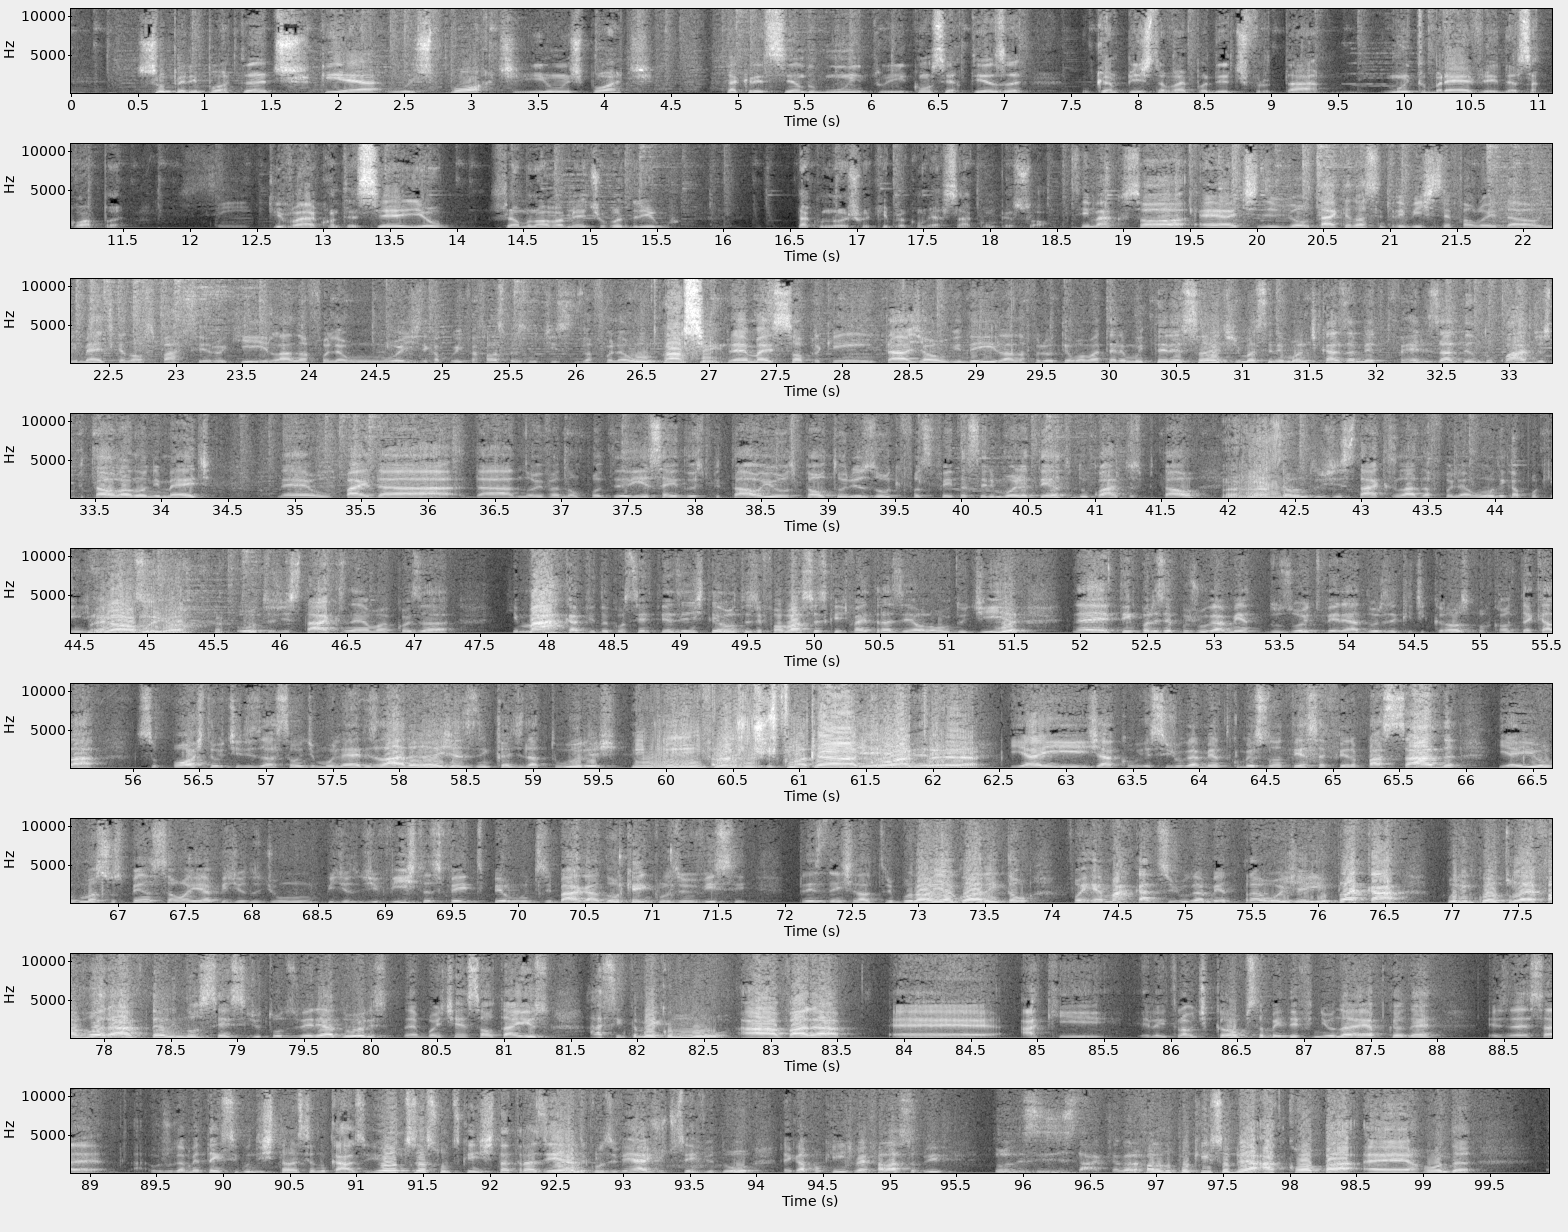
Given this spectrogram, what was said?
super importante, que é o esporte. E um esporte está crescendo muito e com certeza o campista vai poder desfrutar muito breve aí dessa Copa que vai acontecer. E eu chamo novamente o Rodrigo, está conosco aqui para conversar com o pessoal. Sim, Marcos, só é, antes de voltar aqui a nossa entrevista, você falou aí da Unimed, que é nosso parceiro aqui, lá na Folha 1 hoje, daqui a pouco a gente vai falar sobre as notícias da Folha 1. Ah, sim. né? Mas só para quem tá já ouvindo aí, lá na Folha 1 tem uma matéria muito interessante de uma cerimônia de casamento que foi realizada dentro do quarto de hospital lá no Unimed. Né, o pai da, da noiva não poderia sair do hospital e o hospital autorizou que fosse feita a cerimônia dentro do quarto do hospital. E esse é um dos destaques lá da Folha 1. Daqui a pouquinho a gente Legal, vai legal. outros destaques, né? Uma coisa que marca a vida com certeza. E a gente tem outras informações que a gente vai trazer ao longo do dia. Né? Tem, por exemplo, o julgamento dos oito vereadores aqui de Campos por causa daquela suposta utilização de mulheres laranjas em candidaturas. Uhum, de justificar a cota, é. E aí já esse julgamento começou na terça-feira passada e aí houve uma suspensão aí a pedido de um pedido de vistas feito pelo desembargador, que é inclusive o vice-presidente lá do tribunal, e agora então foi remarcado esse julgamento para hoje aí o placar por enquanto lá é favorável pela inocência de todos os vereadores, né? Bom a gente ressaltar isso, assim também como a vara é, aqui eleitoral de Campos também definiu na época, né? Essa, o julgamento está em segunda instância, no caso. E outros assuntos que a gente está trazendo, inclusive reajuste do servidor. Daqui a pouquinho a gente vai falar sobre todos esses destaques. Agora falando um pouquinho sobre a, a Copa é, Honda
